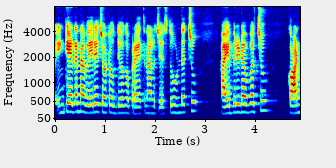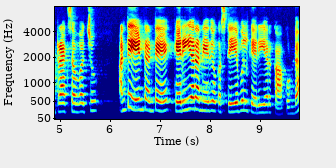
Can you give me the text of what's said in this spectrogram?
ఇంకేదన్నా వేరే చోట ఉద్యోగ ప్రయత్నాలు చేస్తూ ఉండొచ్చు. హైబ్రిడ్ అవ్వచ్చు కాంట్రాక్ట్స్ అవ్వచ్చు. అంటే ఏంటంటే కెరియర్ అనేది ఒక స్టేబుల్ కెరియర్ కాకుండా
